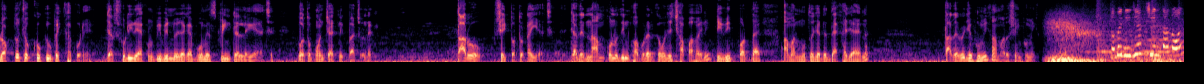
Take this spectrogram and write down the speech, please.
রক্তচক্ষুকে উপেক্ষা করে, যার শরীরে এখন বিভিন্ন জায়গায় বোমের স্প্রিন্টার লেগে আছে, গত পঞ্চায়েত নির্বাচনের। তারও সেই ততটাই আছে। যাদের নাম কোনোদিন খবরের কাগজে ছাপা হয়নি টিভির পর্দায় আমার মতো যাদের দেখা যায় না তাদেরও যে ভূমিকা আমারও সেই ভূমিকা। তবে নিজের চিন্তা নয়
